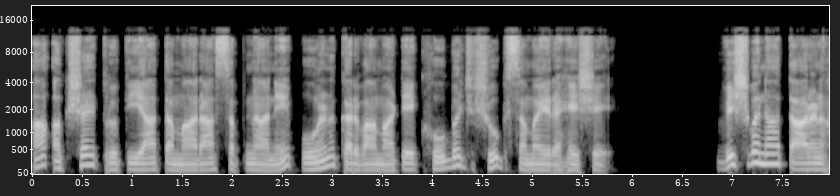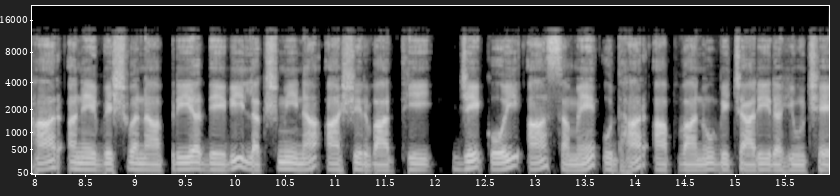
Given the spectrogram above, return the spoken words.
આ અક્ષય તૃતીયા તમારા સપનાને પૂર્ણ કરવા માટે ખૂબ જ શુભ સમય રહેશે. વિશ્વના તારણહાર અને વિશ્વના પ્રિય દેવી લક્ષ્મીના આશીર્વાદથી જે કોઈ આ સમયે ઉધાર આપવાનું વિચારી રહ્યું છે,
